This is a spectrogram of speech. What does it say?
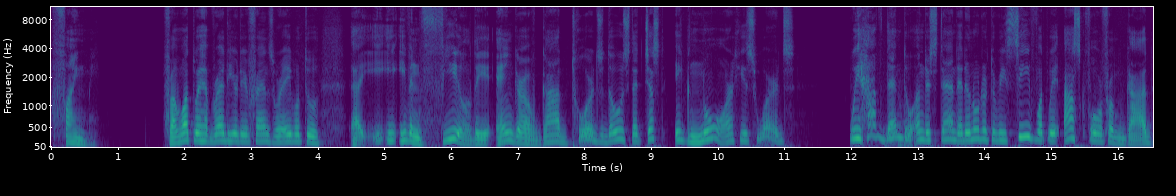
find me. From what we have read here, dear friends, we're able to uh, e- even feel the anger of God towards those that just ignore His words. We have then to understand that in order to receive what we ask for from God,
